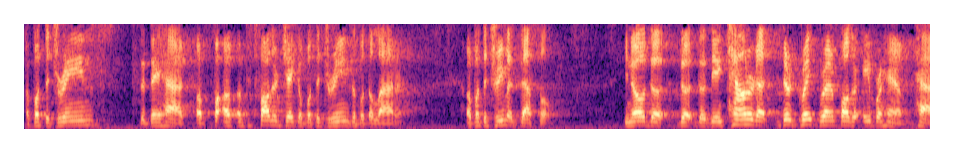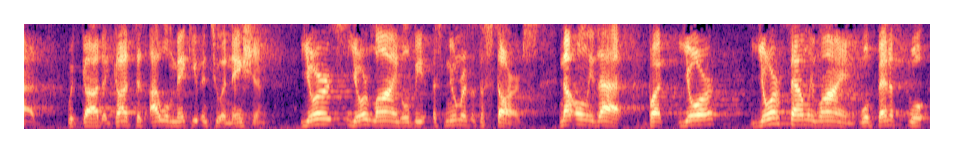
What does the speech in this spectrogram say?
about the dreams that they had of, of, of his father Jacob, but the dreams about the ladder about the dream at Bethel. You know, the, the, the, the encounter that their great grandfather Abraham had with God, that God says, I will make you into a nation. Your, your line will be as numerous as the stars. Not only that, but your, your family line will benefit, will,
